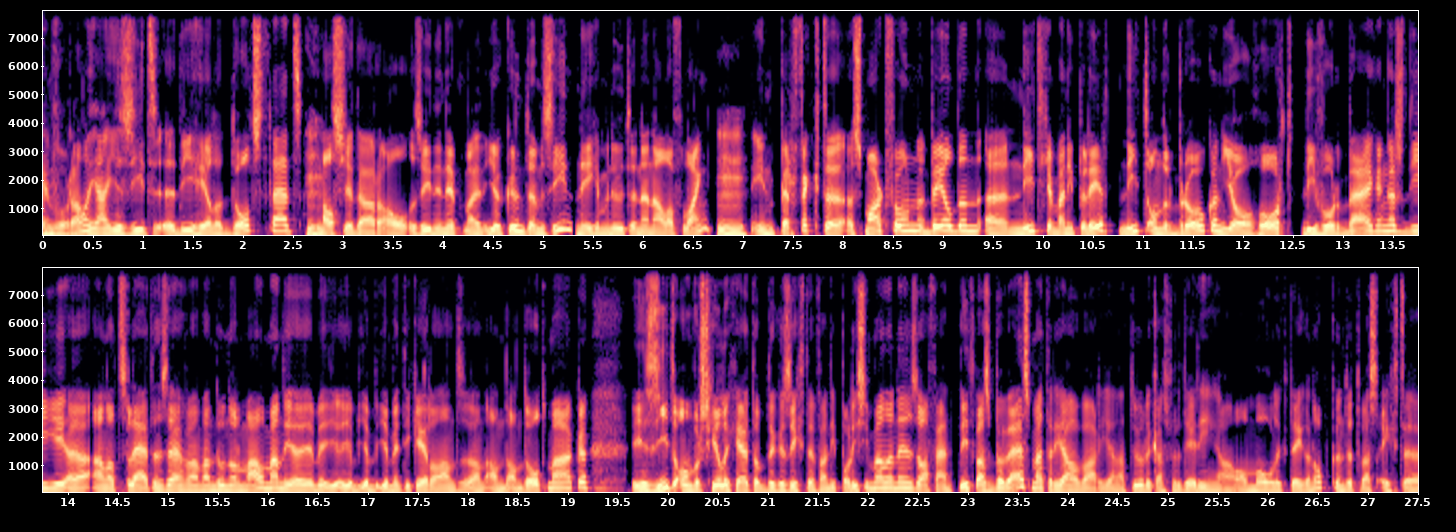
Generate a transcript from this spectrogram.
en vooral, ja, je ziet eh, die hele doodstrijd, Mhm. als je daar al zin in hebt, maar je kunt hem zien, negen minuten en een half lang, Mhm. in perfecte smartphonebeelden, eh, niet gemanipuleerd, niet onderbroken. Je hoort die voorbijgangers die eh, aan het slijten zijn van, van doe normaal man, je, je, je, je bent die kerel aan, het- aan, aan, aan doodmaken. Je ziet de onverschilligheid op de gezichten van die politiemannen en zo. Enfin, dit was bewijsmateriaal waar je natuurlijk als verdediging onmogelijk tegenop kunt. Het was echt eh,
